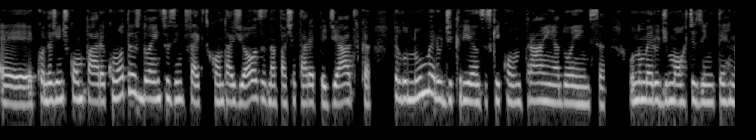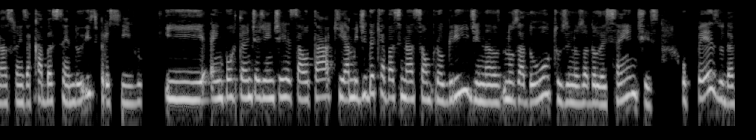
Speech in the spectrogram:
É, quando a gente compara com outras doenças infecto-contagiosas na faixa etária pediátrica, pelo número de crianças que contraem a doença, o número de mortes e internações acaba sendo expressivo. E é importante a gente ressaltar que à medida que a vacinação progride nos adultos e nos adolescentes, o peso da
